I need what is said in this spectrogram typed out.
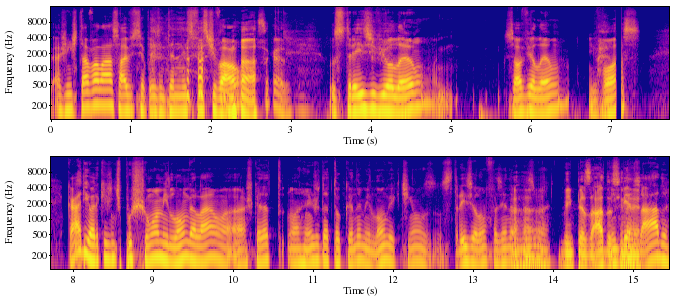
a gente tava lá, sabe, se apresentando nesse festival, Massa, cara. os três de violão, só violão e voz. Cara, e a hora que a gente puxou uma milonga lá, uma- acho que era um arranjo da Tocando Milonga, que tinha os, os três violão fazendo a mesma Bem pesado, bem assim, né? pesado.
